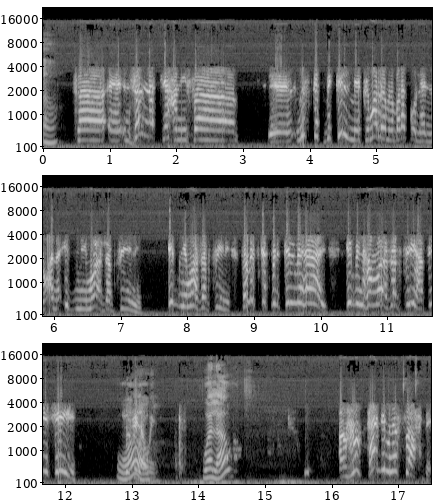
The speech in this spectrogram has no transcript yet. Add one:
آه. فانجنت يعني ف آه، مسكت بكلمة في مرة من المرات تقول إنه أنا ابني معجب فيني ابني معجب فيني. فمسكت بالكلمة هاي ابنها معجب فيها في شيء wow. ولو أها هذه من الصاحبة.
